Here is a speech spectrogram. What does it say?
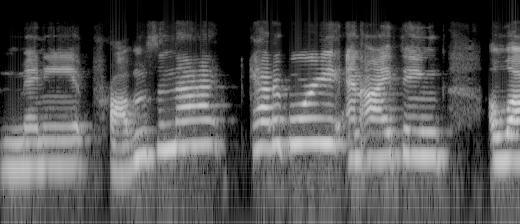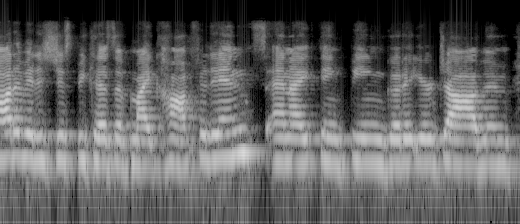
many problems in that category. And I think a lot of it is just because of my confidence. And I think being good at your job and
